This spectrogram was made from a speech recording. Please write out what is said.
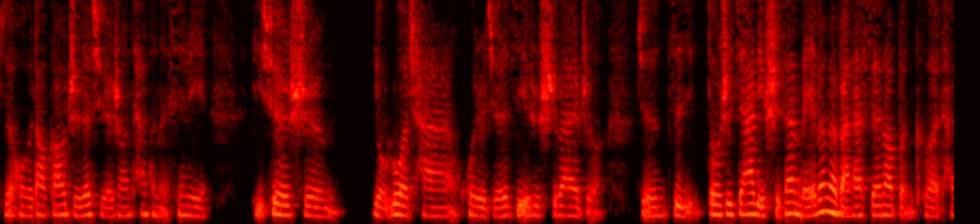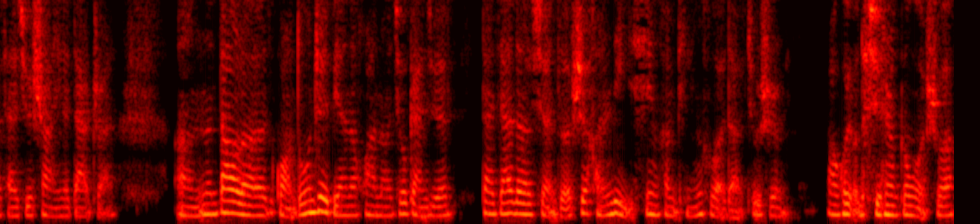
最后到高职的学生，他可能心里的确是。有落差，或者觉得自己是失败者，觉得自己都是家里实在没办法把他塞到本科，他才去上一个大专。嗯，那到了广东这边的话呢，就感觉大家的选择是很理性、很平和的。就是包括有的学生跟我说，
